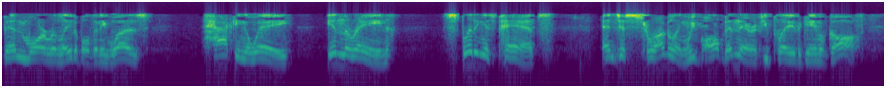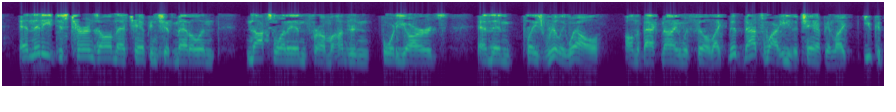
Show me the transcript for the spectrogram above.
been more relatable than he was hacking away in the rain, splitting his pants, and just struggling. We've all been there if you play the game of golf. And then he just turns on that championship mettle and knocks one in from 140 yards and then plays really well on the back nine with Phil. Like th- that's why he's a champion. Like you could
